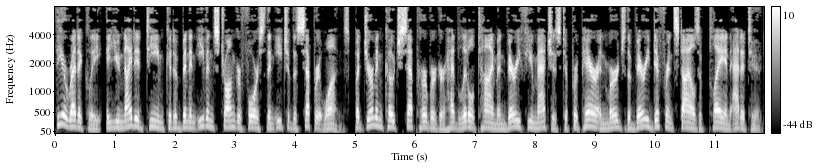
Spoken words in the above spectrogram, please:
Theoretically, a united team could have been an even stronger force than each of the separate ones, but German coach Sepp Herberger had little time and very few matches to prepare and merge the very different styles of play and attitude.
